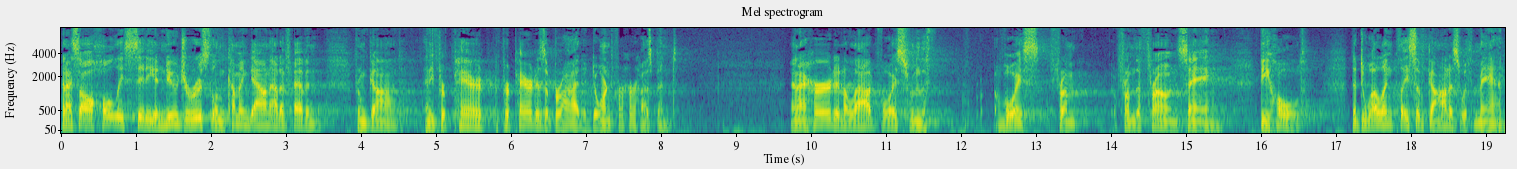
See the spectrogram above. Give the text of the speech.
And I saw a holy city, a new Jerusalem, coming down out of heaven from God, and he prepared, prepared as a bride adorned for her husband. And I heard in a loud voice from the voice from, from the throne saying, Behold, the dwelling place of God is with man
